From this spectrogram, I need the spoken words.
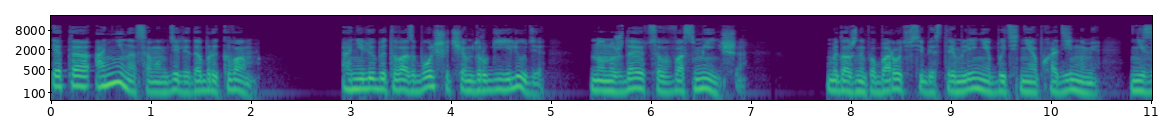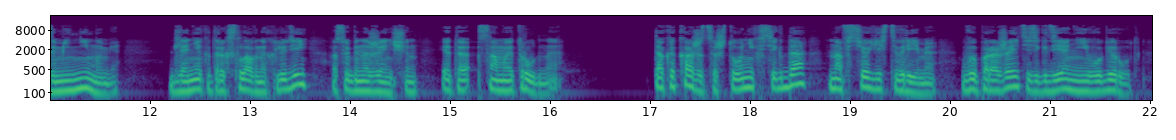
это они на самом деле добры к вам. Они любят вас больше, чем другие люди, но нуждаются в вас меньше. Мы должны побороть в себе стремление быть необходимыми, незаменимыми. Для некоторых славных людей, особенно женщин, это самое трудное. Так и кажется, что у них всегда на все есть время, вы поражаетесь, где они его берут –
